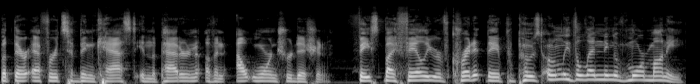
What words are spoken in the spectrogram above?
but their efforts have been cast in the pattern of an outworn tradition. Faced by failure of credit, they have proposed only the lending of more money.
